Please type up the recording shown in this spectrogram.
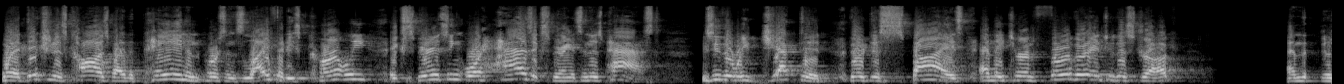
When addiction is caused by the pain in the person's life that he's currently experiencing or has experienced in his past. You see, they're rejected, they're despised, and they turn further into this drug and they're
